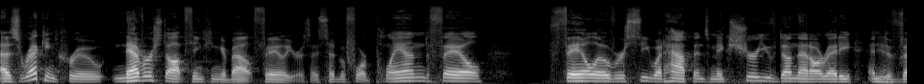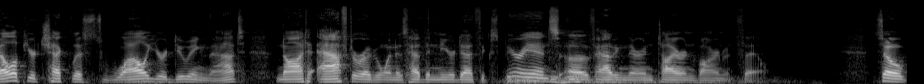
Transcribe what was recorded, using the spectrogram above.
as wrecking crew, never stop thinking about failures. I said before, plan to fail, fail over, see what happens, make sure you've done that already, and yeah. develop your checklists while you're doing that, not after everyone has had the near death experience mm -hmm. of having their entire environment fail. So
